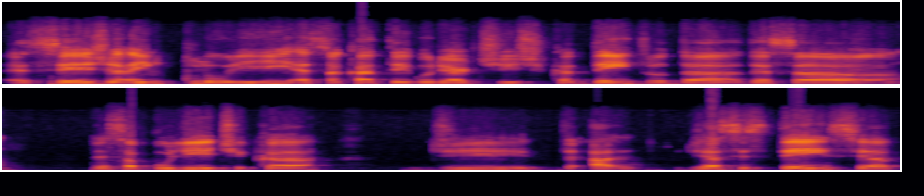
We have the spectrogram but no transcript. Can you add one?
é, seja incluir essa categoria artística dentro da, dessa, dessa política de, de assistência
